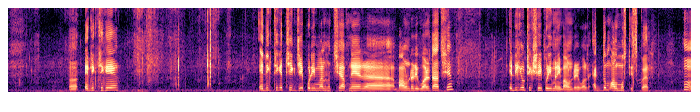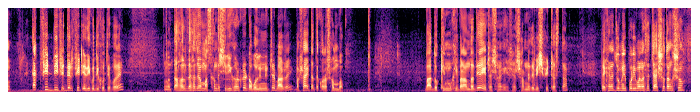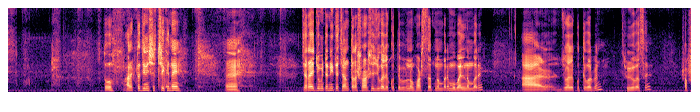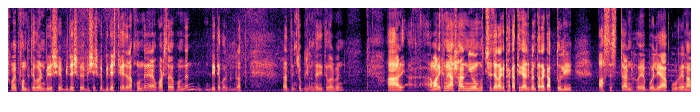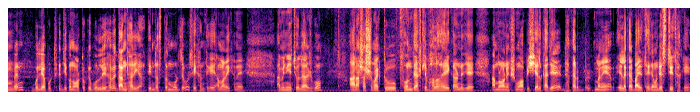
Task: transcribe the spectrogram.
এদিক থেকে এদিক থেকে ঠিক যে পরিমাণ হচ্ছে আপনার বাউন্ডারি ওয়ালটা আছে, এদিকেও ঠিক সেই পরিমাণই বাউন্ডারি ওয়াল একদম অলমোস্ট স্কোয়ার হুম, এক ফিট দুই দেড় ফিট এদিক ওদিক হতে পারে। তাহলে দেখা যাবে মাঝখান থেকে সিঁড়ি ঘর করে ডবল ইউনিটের বাড়ায় বাসা এটাতে করা সম্ভব। বা দক্ষিণমুখী বারান্দা দিয়ে এটা সামনেতে বিশ ফিট রাস্তা। তো এখানে জমির পরিমাণ আছে চার শতাংশ। তো আরেকটা জিনিস হচ্ছে এখানে যারা এই জমিটা নিতে চান, তারা সরাসরি যোগাযোগ করতে পারবেন হোয়াটসঅ্যাপ নম্বরে, মোবাইল নম্বরে। আর যোগাযোগ করতে পারবেন, সুযোগ আছে। সবসময় ফোন দিতে পারেন বিদেশে, বিদেশ বিশেষ করে বিদেশ থেকে যারা ফোন দেন হোয়াটসঅ্যাপে ফোন দেন, দিতে পারবেন রাত রাত দিন চব্বিশ ঘন্টায় দিতে পারবেন। আর আমার এখানে আসার নিয়ম হচ্ছে, যারা ঢাকা থেকে আসবেন, তারা গাবতলি বাস স্ট্যান্ড হয়ে বলিয়াপুরে নামবেন। বলিয়াপুর থেকে যে কোনো অটোকে বললেই হবে, গান্ধারিয়া, তিন রাস্তার মোড় যাব, সেখান থেকে আমার এখানে আমি নিয়ে চলে আসব। আর আসার সময় একটু ফোন দিয়ে আসলে ভালো হয় এই কারণে যে আমরা অনেক সময় অফিসিয়াল কাজে ঢাকার মানে এলাকার বাইরে থেকে যেমন রেজিস্ট্রি থাকে।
